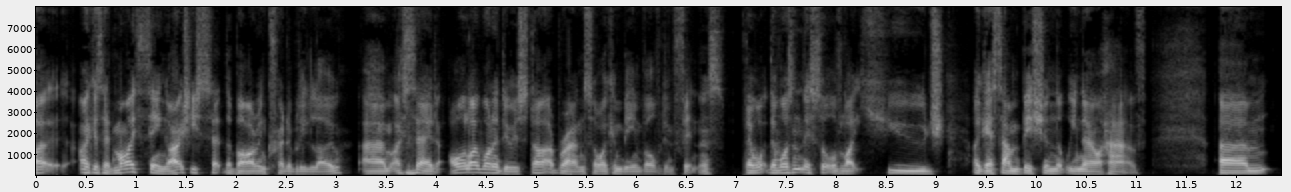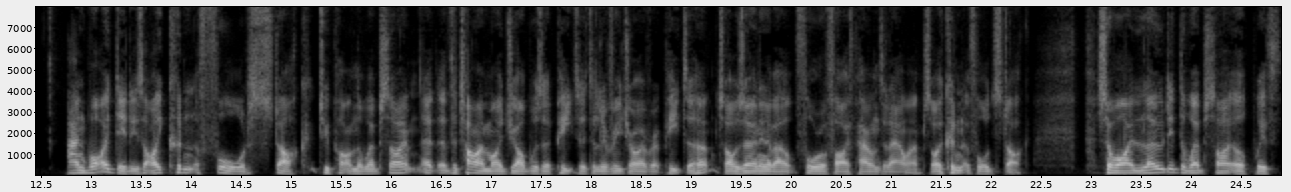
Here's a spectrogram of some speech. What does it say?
uh, like I said, my thing I actually set the bar incredibly low. Um, I said all I want to do is start a brand so I can be involved in fitness. There there wasn't this sort of like huge, I guess, ambition that we now have. Um, and what I did is I couldn't afford stock to put on the website. At, at the time, my job was a pizza delivery driver at Pizza Hut. So I was earning about four or five pounds an hour. So I couldn't afford stock. So I loaded the website up with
